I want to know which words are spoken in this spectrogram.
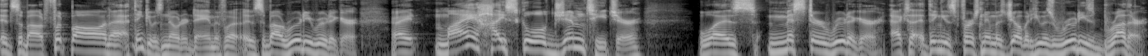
it's about football, and I think it was Notre Dame. If it was about Rudy Ruettiger, right? My high school gym teacher was Mr. Ruettiger. Actually, I think his first name was Joe, but he was Rudy's brother.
